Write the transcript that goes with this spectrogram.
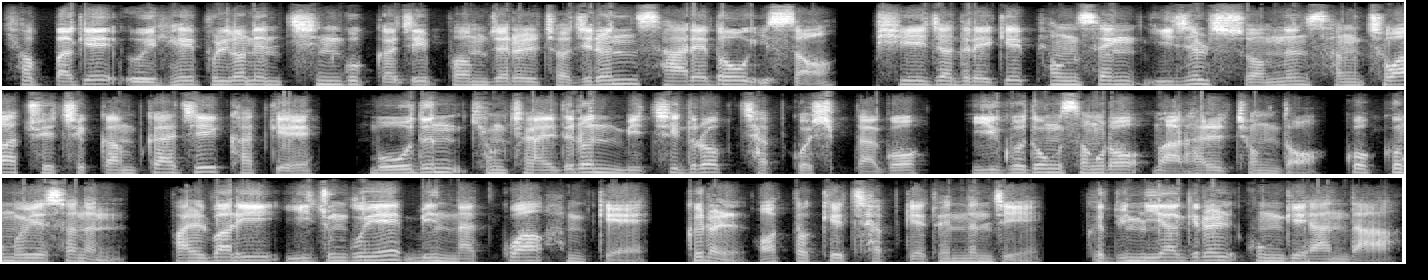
협박에 의해 불러낸 친구까지 범죄를 저지른 사례도 있어 피해자들에게 평생 잊을 수 없는 상처와 죄책감까지 갖게 모든 경찰들은 미치도록 잡고 싶다고 이구동성으로 말할 정도. 꼬꾸무에서는 발발이 이중구의 민낯과 함께 그를 어떻게 잡게 됐는지 그 뒷이야기를 공개한다.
